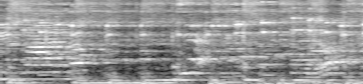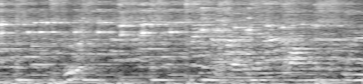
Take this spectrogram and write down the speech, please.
ทีมงานครับเดี๋ยวเฮ้ยไม่เป็นไรนะฟังตรี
